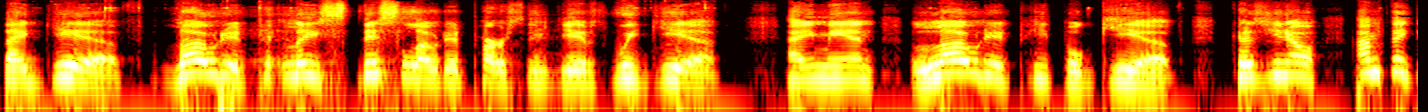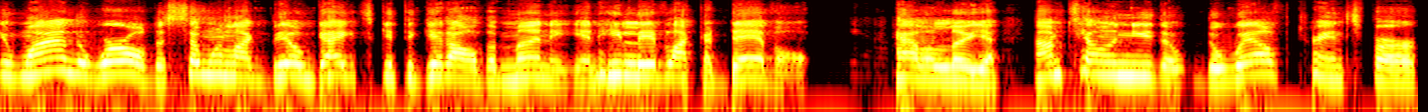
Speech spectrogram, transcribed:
They give. Loaded, at least this loaded person gives. We give. Amen. Loaded people give. Because, you know, I'm thinking, why in the world does someone like Bill Gates get to get all the money and he lived like a devil? Hallelujah. I'm telling you, the, the wealth transfer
